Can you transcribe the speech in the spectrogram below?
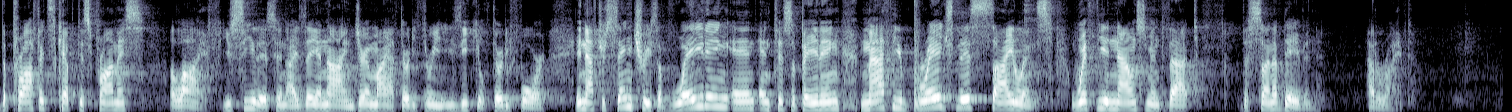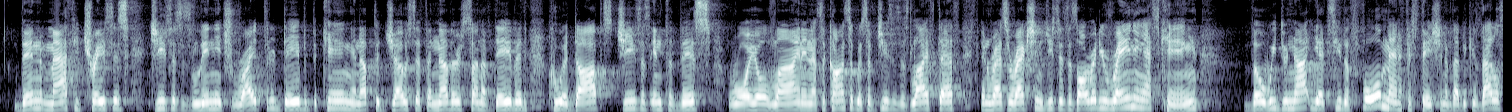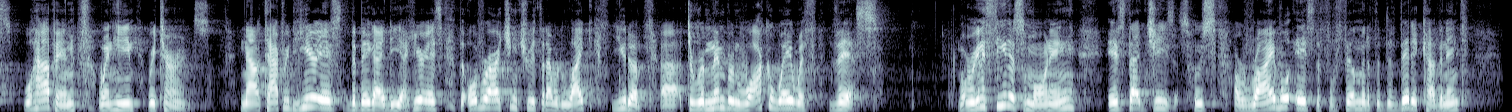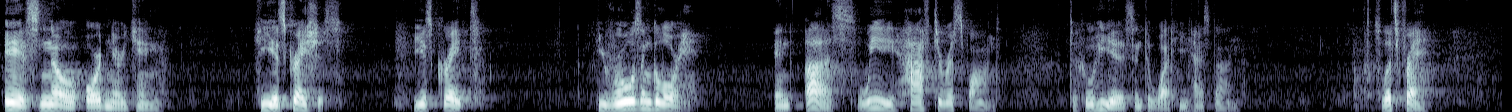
the prophets kept this promise alive. You see this in Isaiah 9, Jeremiah 33, Ezekiel 34. And after centuries of waiting and anticipating, Matthew breaks this silence with the announcement that the Son of David had arrived. Then Matthew traces Jesus' lineage right through David the king and up to Joseph, another son of David, who adopts Jesus into this royal line. And as a consequence of Jesus' life, death, and resurrection, Jesus is already reigning as king, though we do not yet see the full manifestation of that because that will happen when he returns. Now, Taproot, here is the big idea. Here is the overarching truth that I would like you to, uh, to remember and walk away with this. What we're going to see this morning is that Jesus, whose arrival is the fulfillment of the Davidic covenant, is no ordinary king. He is gracious, he is great, he rules in glory. And us, we have to respond to who he is and to what he has done. So let's pray,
